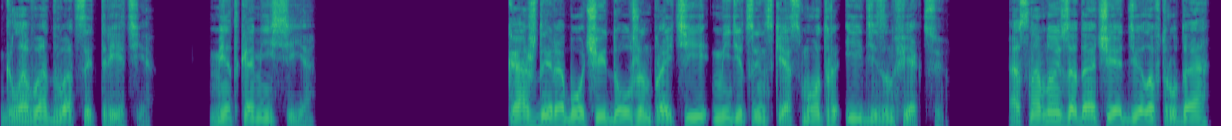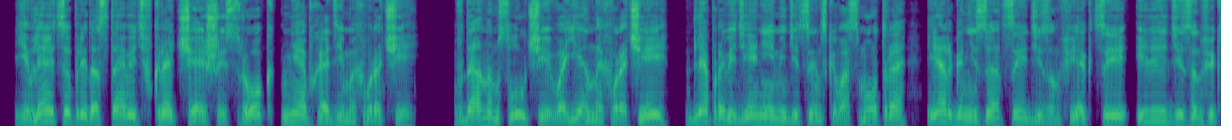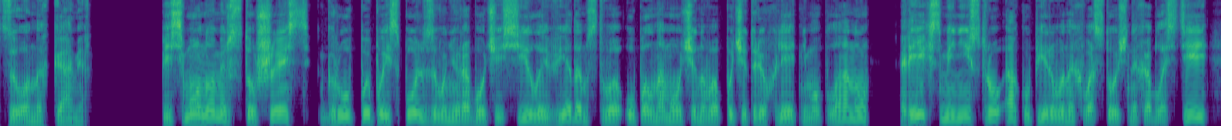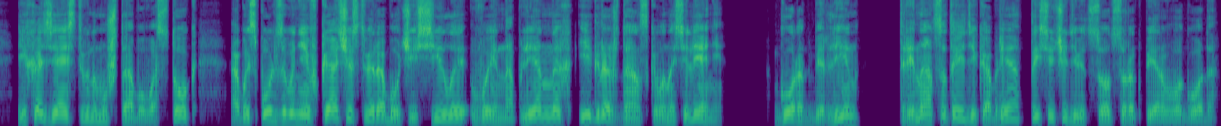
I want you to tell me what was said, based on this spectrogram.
Глава 23. Медкомиссия. Каждый рабочий должен пройти медицинский осмотр и дезинфекцию. Основной задачей отделов труда является предоставить в кратчайший срок необходимых врачей, в данном случае военных врачей, для проведения медицинского осмотра и организации дезинфекции или дезинфекционных камер. Письмо номер 106 группы по использованию рабочей силы ведомства уполномоченного по четырехлетнему плану рейхсминистру оккупированных восточных областей и хозяйственному штабу «Восток» об использовании в качестве рабочей силы военнопленных и гражданского населения. Город Берлин, 13 декабря 1941 года.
